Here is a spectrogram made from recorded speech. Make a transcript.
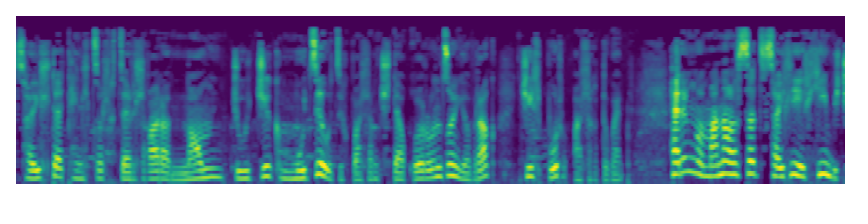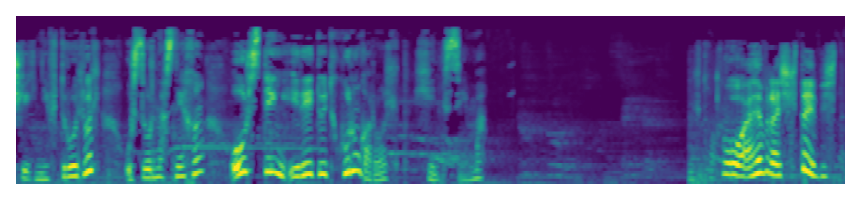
соёлтой танилцуулах зорилгоор ном, жүжиг, музей үзэх боломжтой 300 еврог жил бүр олгодог байна. Харин манай улсад соёлын эрхийн бичгийг нэвтрүүлвэл өсвөр насныхан өөрсдийн ирээдүйд хөрөнгө оруулалт хийнэ гэсэн юм а. Оо амар ашигтай юм биш үү?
